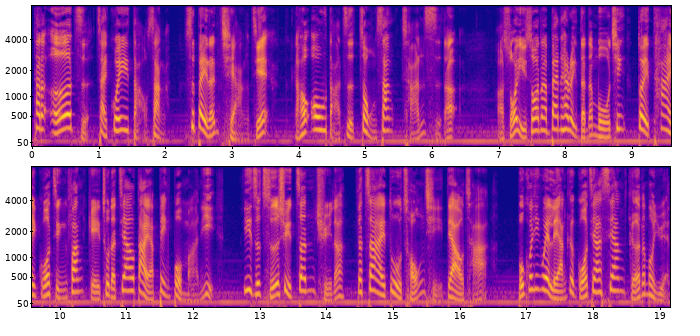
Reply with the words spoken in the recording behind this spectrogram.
他的儿子在龟岛上啊是被人抢劫，然后殴打致重伤惨死的啊。所以说呢，Ben Harry 等的母亲对泰国警方给出的交代啊并不满意，一直持续争取呢要再度重启调查。不过，因为两个国家相隔那么远，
